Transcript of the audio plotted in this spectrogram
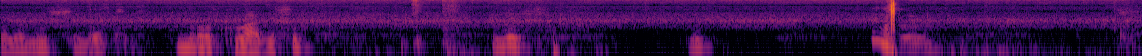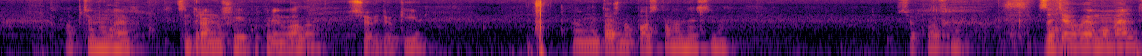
Воно не сюди. Ну, розкладиш. Ну, Можливо. Обтянули центральну шийку колінвала, все від руки. Е, Монтажна паста нанесена. Все класно. Затягуємо момент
